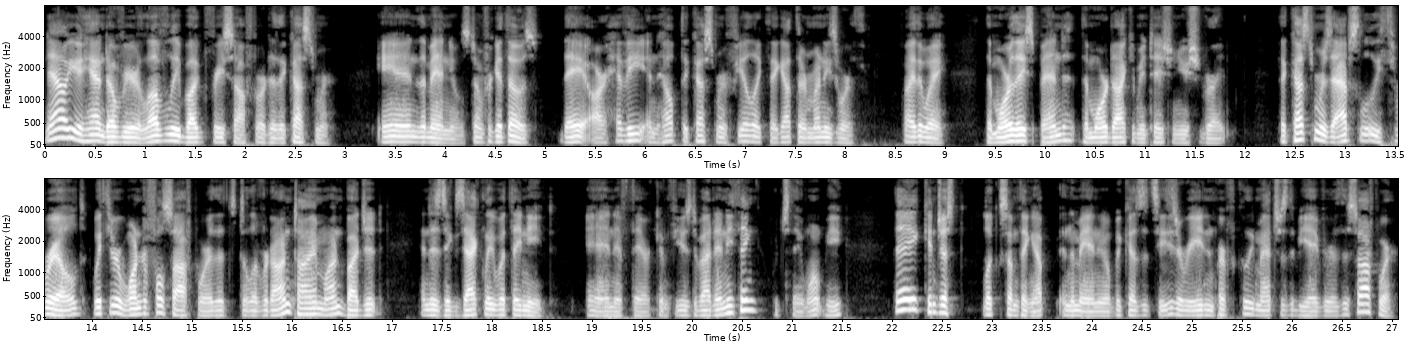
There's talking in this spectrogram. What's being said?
Now you hand over your lovely bug-free software to the customer. And the manuals, don't forget those. They are heavy and help the customer feel like they got their money's worth. By the way, the more they spend, the more documentation you should write. The customer is absolutely thrilled with your wonderful software that's delivered on time, on budget, and is exactly what they need. And if they are confused about anything, which they won't be, they can just look something up in the manual because it's easy to read and perfectly matches the behavior of the software.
